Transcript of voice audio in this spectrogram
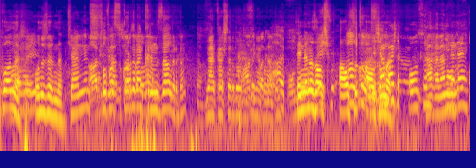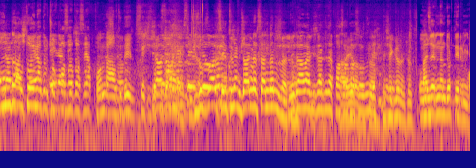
puan ver. 10 üzerinden. Kendim sofa skorda ben kırmızı alırdım. Arkadaşlara doğru düzgün yapamadım. Senin en az 6 altın, altın var. Olsun. Kanka ben Yine de güzel onda 6 maçtı. oynadım çok pas Eğlendik. hatası yaptım. Onda 6 değil 8. 830 abi senin tüm müdahaleler sendendi zaten. Müdahaleler güzeldi de pas hatası Eyvallah, olunca. sağ ol. Teşekkür ederim çok. 10 üzerinden 4 veririm ya.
